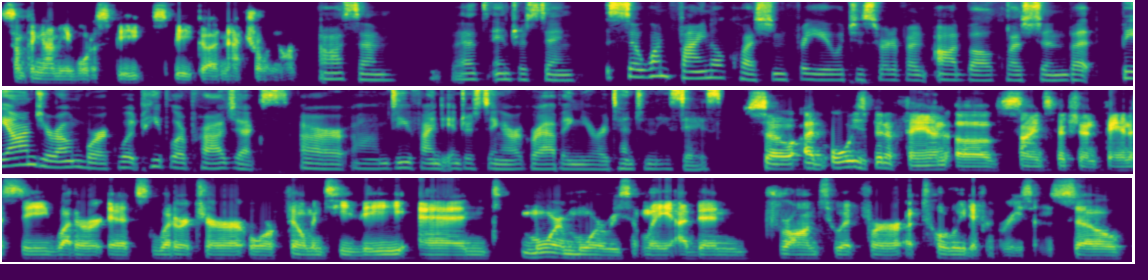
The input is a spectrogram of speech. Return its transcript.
something I'm able to speak speak uh, naturally on. Awesome. That's interesting. So, one final question for you, which is sort of an oddball question, but beyond your own work, what people or projects are um, do you find interesting or grabbing your attention these days? So, I've always been a fan of science fiction and fantasy, whether it's literature or film and TV. And more and more recently, I've been drawn to it for a totally different reason. So,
